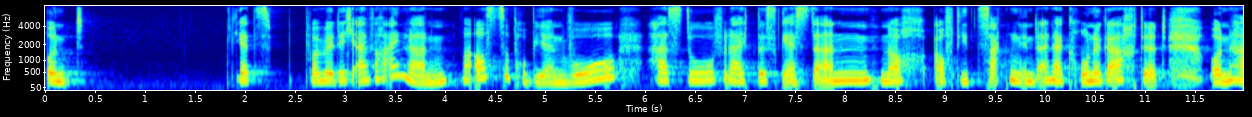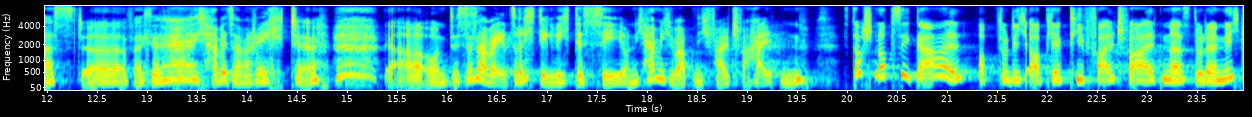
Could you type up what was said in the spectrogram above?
Und jetzt wollen wir dich einfach einladen, mal auszuprobieren. Wo hast du vielleicht bis gestern noch auf die Zacken in deiner Krone geachtet und hast äh, vielleicht gesagt, ich habe jetzt aber recht. Ja, und es ist aber jetzt richtig, wie ich das sehe und ich habe mich überhaupt nicht falsch verhalten. Ist doch schnupsegal, ob du dich objektiv falsch verhalten hast oder nicht.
